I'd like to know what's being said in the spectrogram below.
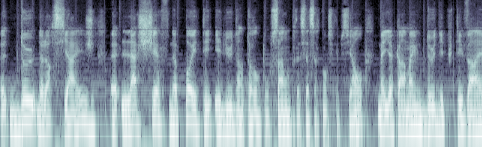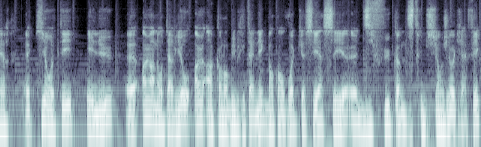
euh, deux de leurs sièges. Euh, la chef n'a pas été élue dans Toronto Centre, sa circonscription, mais il y a quand même deux députés Verts qui ont été élus, un en Ontario, un en Colombie-Britannique. Donc, on voit que c'est assez diffus comme distribution géographique.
